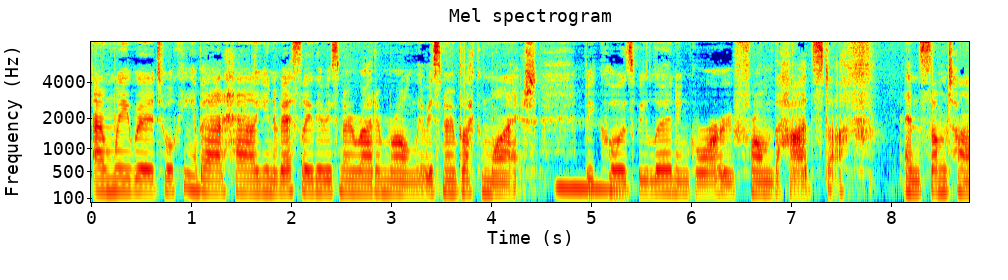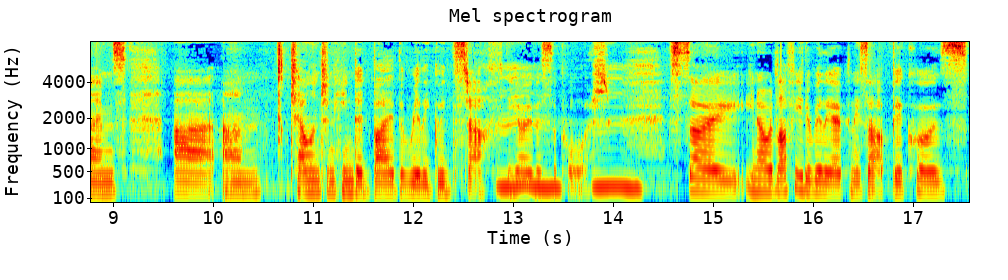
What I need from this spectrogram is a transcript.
And we were talking about how universally there is no right and wrong, there is no black and white, mm. because we learn and grow from the hard stuff. And sometimes are um, challenged and hindered by the really good stuff, the mm. over support. Mm. So, you know, I'd love for you to really open this up because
